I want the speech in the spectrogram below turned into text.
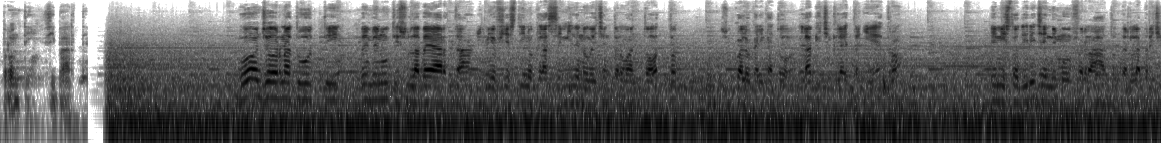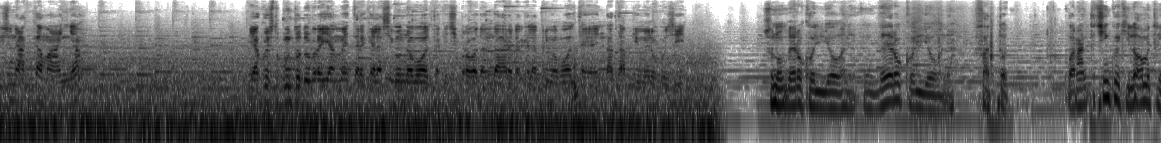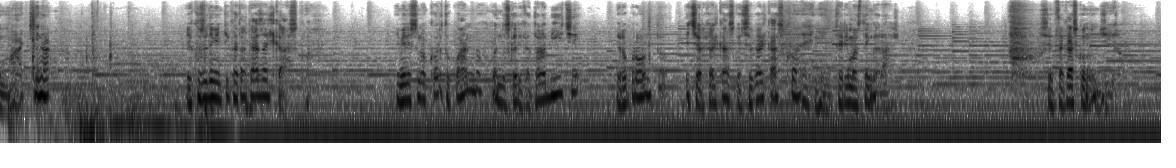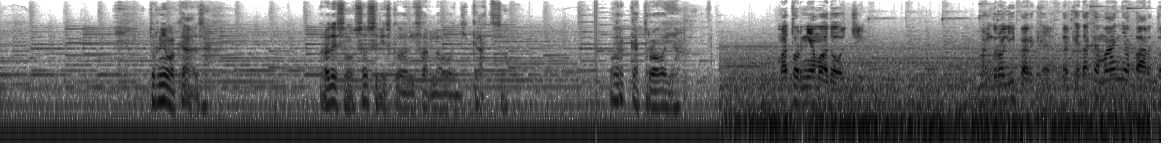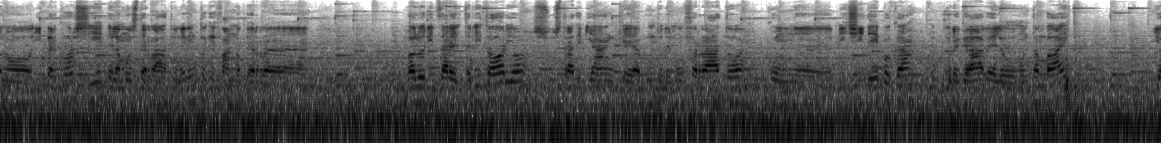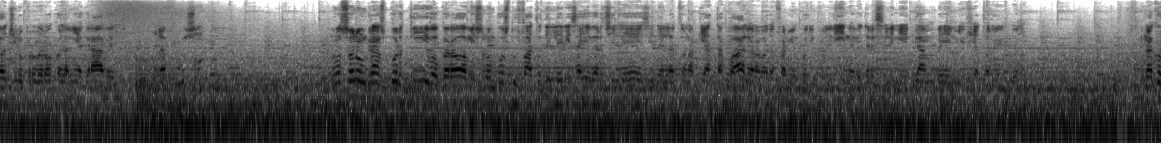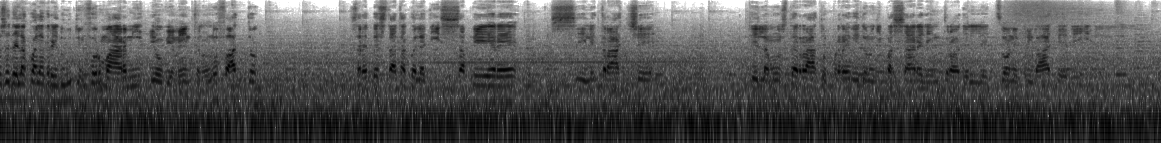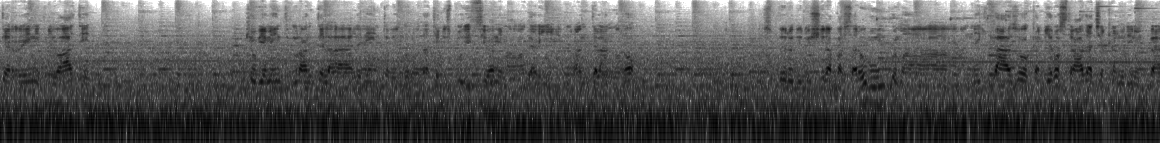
Pronti? Si parte. Buongiorno a tutti, benvenuti sulla Berta, il mio fiestino classe 1998, sul quale ho caricato la bicicletta dietro e mi sto dirigendo in Monferrato, per la precisione a Camagna. E a questo punto dovrei ammettere che è la seconda volta che ci provo ad andare, perché la prima volta è andata più o meno così. Sono un vero coglione, un vero coglione. Fatto 45 km in macchina e cosa ho dimenticato a casa? Il casco. E me ne sono accorto quando? Quando ho scaricato la bici, ero pronto e cerca il casco cerca il casco e niente, è rimasto in garage. Senza casco non giro. Torniamo a casa. Però adesso non so se riesco a rifarla oggi, cazzo. Porca troia. Ma torniamo ad oggi. Andrò lì perché? Perché da Camagna partono i percorsi della Monsterrate, un evento che fanno per eh, valorizzare il territorio su strade bianche appunto del Monferrato con eh, bici d'epoca oppure gravel o mountain bike. Io oggi lo proverò con la mia gravel e la Fuji. Non sono un gran sportivo, però mi sono un po' stufato delle risaie vercellesi, della zona piatta qua, allora vado a farmi un po' di colline, vedere se le mie gambe e il mio fiato reggono. Una cosa della quale avrei dovuto informarmi, e ovviamente non l'ho fatto, sarebbe stata quella di sapere se le tracce della Monsterrato prevedono di passare dentro a delle zone private, dei terreni privati, che ovviamente durante l'evento vengono dati a disposizione, ma magari durante l'anno no. Spero di riuscire a passare ovunque, ma nel caso cambierò strada cercando di non perdermi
